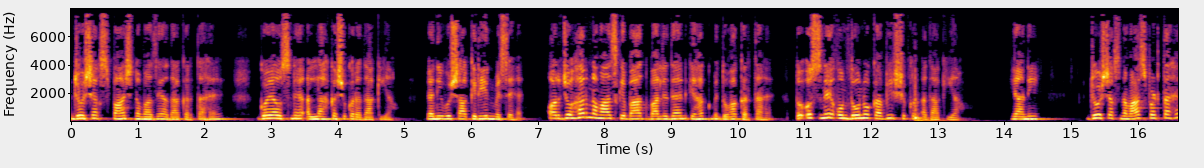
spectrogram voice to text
جو شخص پانچ نمازیں ادا کرتا ہے، گویا اس نے اللہ کا شکر ادا کیا۔ یعنی وہ شاکرین میں سے ہے۔ اور جو ہر نماز کے بعد والدین کے حق میں دعا کرتا ہے، تو اس نے ان دونوں کا بھی شکر ادا کیا۔ یعنی جو شخص نماز پڑھتا ہے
